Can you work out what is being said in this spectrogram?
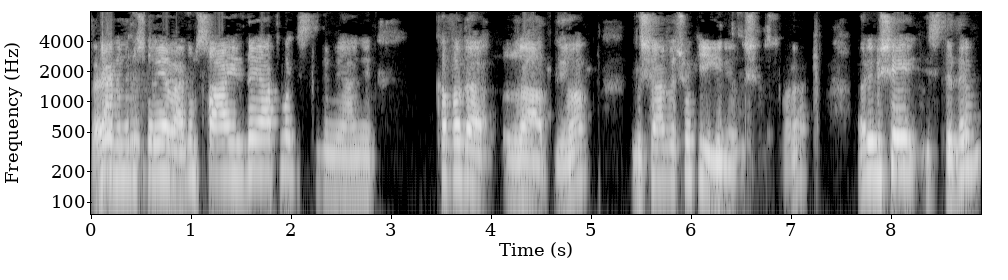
Evet, Kendimi dışarıya verdim. Sahilde yatmak istedim yani. Kafa da rahatlıyor. Dışarıda çok iyi geliyor dışarısı bana. Öyle bir şey istedim.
